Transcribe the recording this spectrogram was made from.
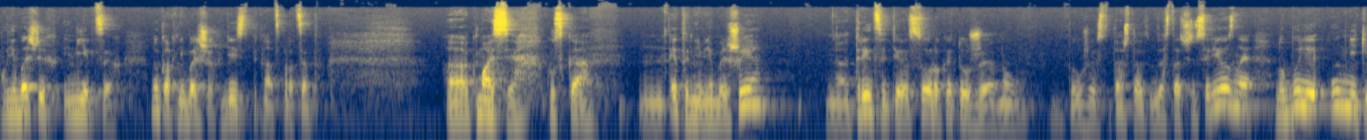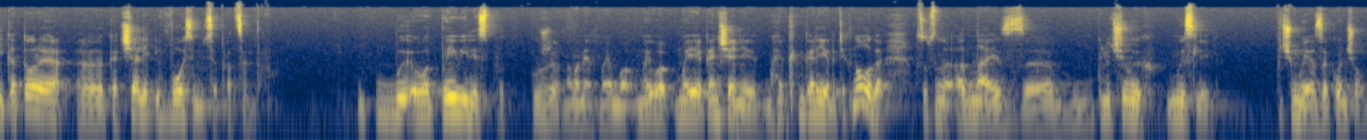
в небольших инъекциях ну как небольших, 10-15% а, к массе куска. Это не небольшие, 30-40 а, это уже, ну, уже достаточно серьезные, но были умники, которые э, качали и 80%. Вот появились уже на момент моего, моего, моей окончания моей карьеры технолога, собственно, одна из э, ключевых мыслей, почему я закончил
